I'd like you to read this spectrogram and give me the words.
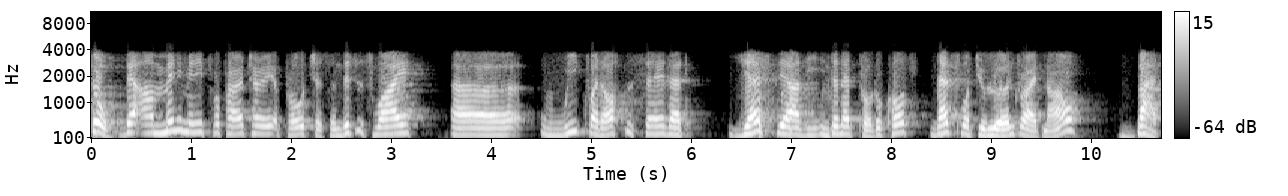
so there are many, many proprietary approaches, and this is why uh, we quite often say that yes, there are the internet protocols. That's what you learned right now, but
